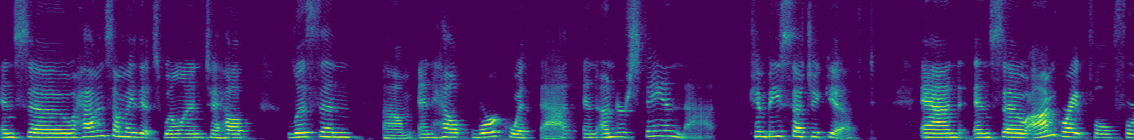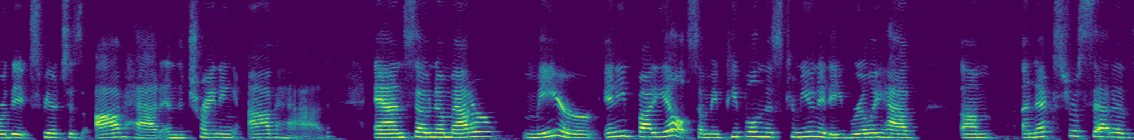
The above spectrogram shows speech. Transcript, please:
And so having somebody that's willing to help listen um, and help work with that and understand that can be such a gift and and so i'm grateful for the experiences i've had and the training i've had and so no matter me or anybody else. I mean people in this community really have um, an extra set of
